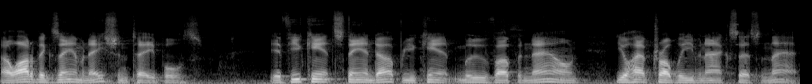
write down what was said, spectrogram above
A lot of examination tables, if you can't stand up or you can't move up and down, you'll have trouble even accessing that.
